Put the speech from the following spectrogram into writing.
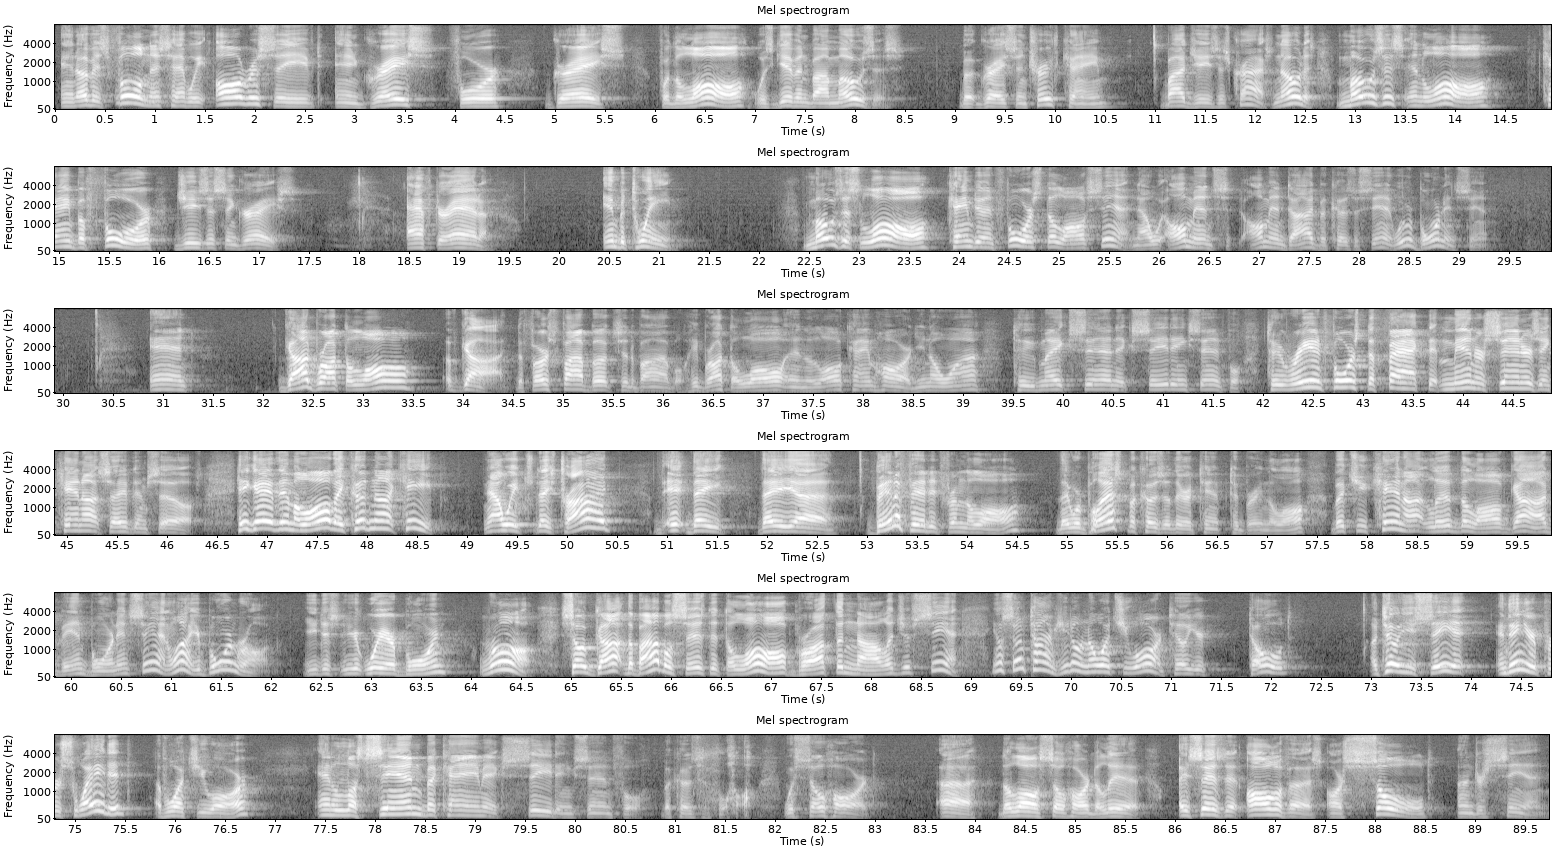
And of his fullness have we all received, and grace for grace. For the law was given by Moses, but grace and truth came by Jesus Christ. Notice, Moses and law came before Jesus and grace, after Adam, in between. Moses' law came to enforce the law of sin. Now, all men, all men died because of sin. We were born in sin. And God brought the law of God, the first five books of the Bible. He brought the law, and the law came hard. You know why? To make sin exceeding sinful, to reinforce the fact that men are sinners and cannot save themselves. He gave them a law they could not keep. Now we, they tried, it, they, they uh, benefited from the law. They were blessed because of their attempt to bring the law, but you cannot live the law of God being born in sin. Why? You're born wrong. You just, we are born wrong. So God, the Bible says that the law brought the knowledge of sin. You know, sometimes you don't know what you are until you're told, until you see it, and then you're persuaded of what you are. And sin became exceeding sinful because the law was so hard. Uh, the law is so hard to live. It says that all of us are sold under sin.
